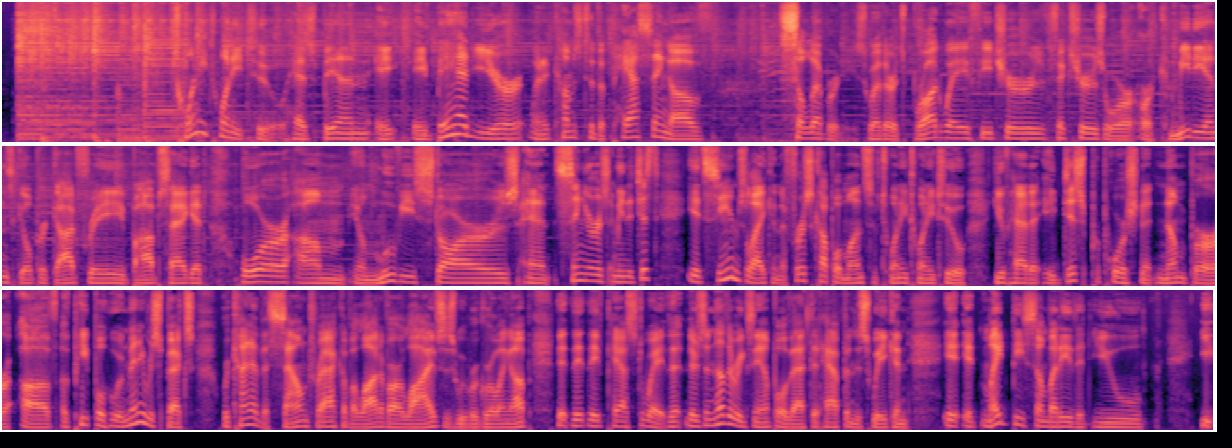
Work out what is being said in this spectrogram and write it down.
2022 has been a, a bad year when it comes to the passing of celebrities, whether it's Broadway features, fixtures, or, or comedians, Gilbert Gottfried, Bob Saget, or um, you know movie stars and singers. I mean, it just it seems like in the first couple months of 2022, you've had a, a disproportionate number of of people who, in many respects, were kind of the soundtrack of a lot of our lives as we were growing up. They, have they, passed away. There's another example of that that happened this week, and it, it might be somebody that you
